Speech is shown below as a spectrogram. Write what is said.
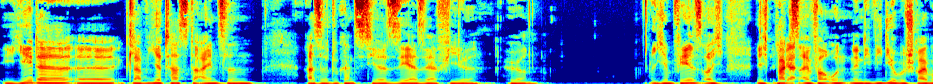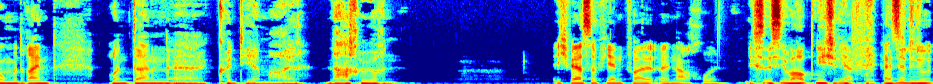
jede äh, Klaviertaste einzeln. Also du kannst hier sehr, sehr viel hören. Ich empfehle es euch. Ich pack's wer- einfach unten in die Videobeschreibung mit rein und dann äh, könnt ihr mal nachhören. Ich werde es auf jeden Fall äh, nachholen. Es ist überhaupt nicht. Ja, cool. Also du,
